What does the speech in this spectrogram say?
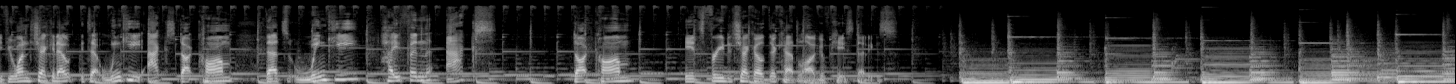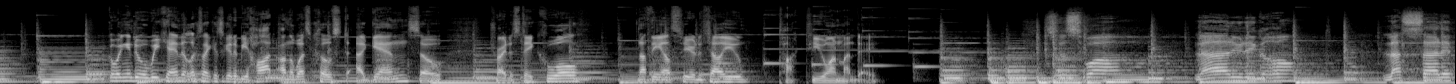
If you want to check it out, it's at winkyaxe.com. That's winky-axe.com. It's free to check out their catalog of case studies. Going into a weekend, it looks like it's going to be hot on the West Coast again, so try to stay cool. Nothing else here to tell you. Talk to you on Monday. Ce soir, la lune est grande, la salle est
